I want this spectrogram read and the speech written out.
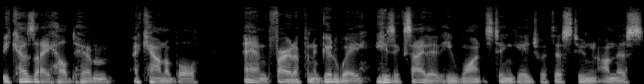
because I held him accountable and fired up in a good way. He's excited. He wants to engage with this student on this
